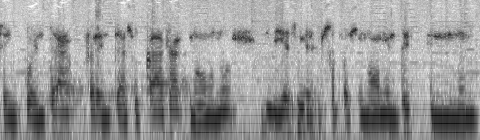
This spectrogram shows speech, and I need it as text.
se encuentra frente a su casa, como unos 10 metros aproximadamente, un-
